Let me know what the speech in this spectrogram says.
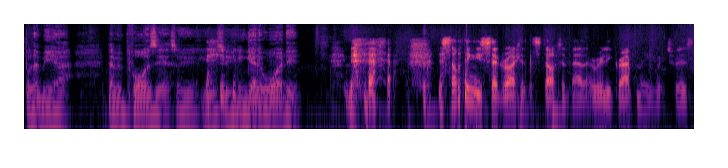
But let me uh, let me pause here so you, so you can get a word in. There's something you said right at the start of that that really grabbed me, which was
